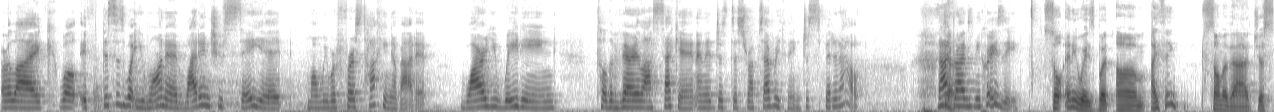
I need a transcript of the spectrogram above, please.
Or like, well, if this is what you wanted, why didn't you say it when we were first talking about it? Why are you waiting till the very last second and it just disrupts everything? Just spit it out. That Yeah. drives me crazy. So, anyways, but um, I think some of that just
